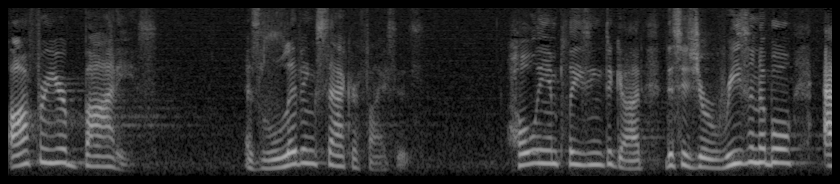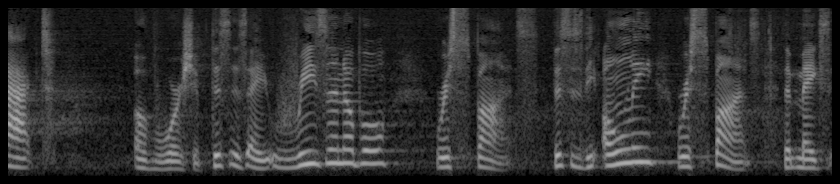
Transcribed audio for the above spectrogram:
offer your bodies as living sacrifices, holy and pleasing to God. This is your reasonable act of worship. This is a reasonable response this is the only response that makes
